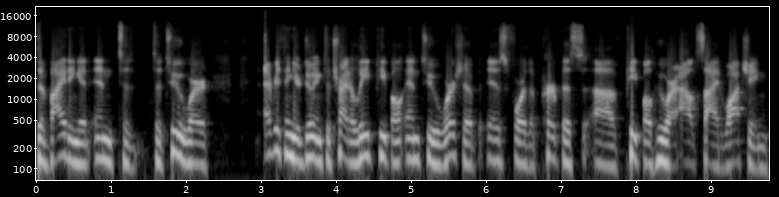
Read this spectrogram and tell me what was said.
dividing it into to two where everything you're doing to try to lead people into worship is for the purpose of people who are outside watching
